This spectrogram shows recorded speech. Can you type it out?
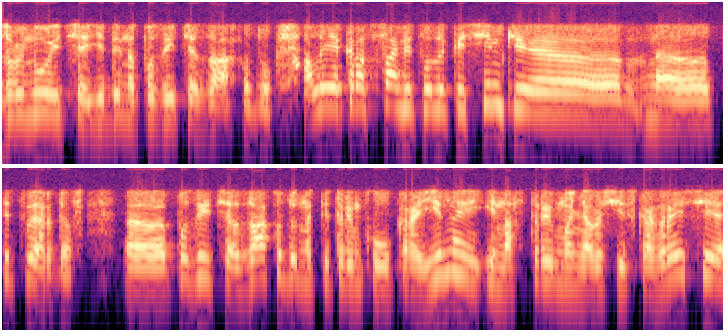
зруйнується єдина позиція заходу. Але якраз саміт Великої Сімки підтвердив позиція заходу на підтримку України і на стримання російської агресії.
